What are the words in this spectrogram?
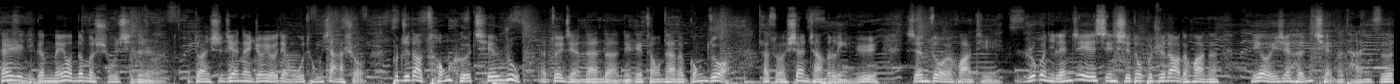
但是你跟没有那么熟悉的人，短时间内就有点无从下手，不知道从何切入。那最简单的，你可以从他的工作，他所擅长的领域先作为话题。如果你连这些信息都不知道的话呢，也有一些很浅的谈资，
